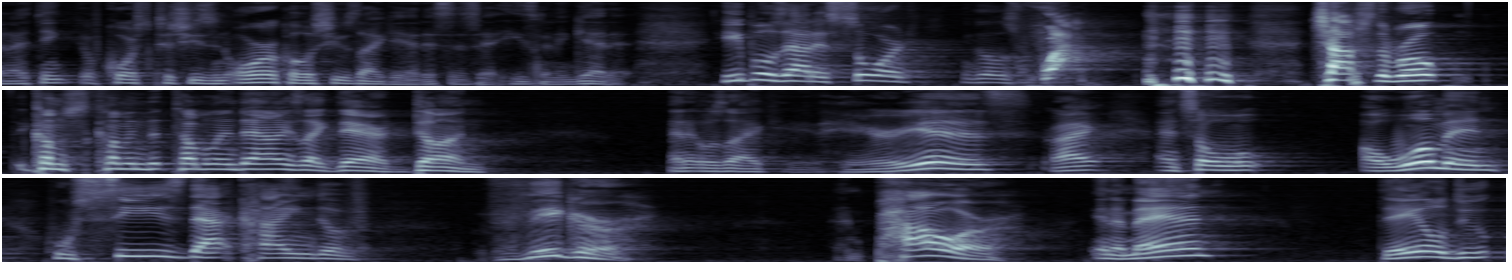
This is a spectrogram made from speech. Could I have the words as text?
And I think, of course, because she's an oracle, she was like, yeah, this is it. He's gonna get it. He pulls out his sword and goes, whap, chops the rope. It comes coming tumbling down. He's like, there, done. And it was like, here he is, right? And so a woman who sees that kind of vigor and power in a man, they'll do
